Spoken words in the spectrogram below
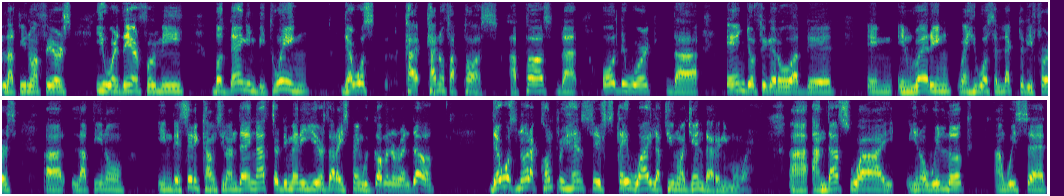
Latino Affairs. You were there for me. But then in between, there was kind of a pause, a pause that all the work that Angel Figueroa did in, in Reading when he was elected the first uh, Latino in the city council. And then after the many years that I spent with Governor Rendell, there was not a comprehensive statewide Latino agenda anymore. Uh, and that's why, you know, we look and we said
